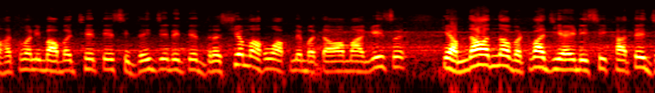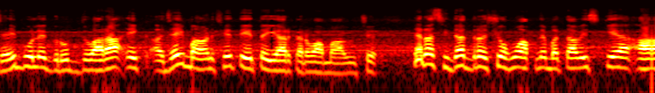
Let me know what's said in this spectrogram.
મહત્વની બાબત છે, તે સીધી જ રીતે દ્રશ્યમાં હું આપને બતાવવા માંગીશ કે અમદાવાદના વટવા જીઆઈડીસી ખાતે જય બોલે ગ્રુપ દ્વારા એક અજય બાણ છે, તે તૈયાર કરવામાં આવ્યું છે. તેના સીધા દ્રશ્યો હું આપને બતાવીશ કે આ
